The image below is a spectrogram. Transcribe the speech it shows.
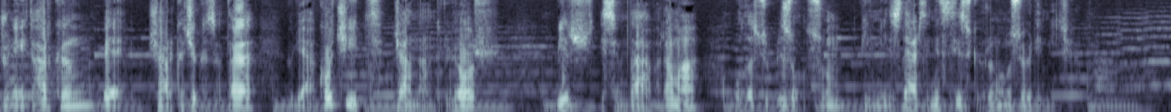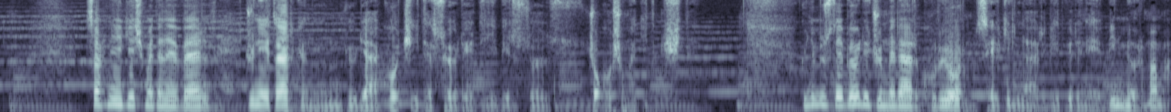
Cüneyt Arkın ve şarkıcı kızı da Hülya Koçyiğit canlandırıyor. Bir isim daha var ama o da sürpriz olsun. Filmi izlerseniz siz görün onu söylemeyeceğim. Sahneye geçmeden evvel Cüneyt Arkın'ın Hülya Koçyiğit'e söylediği bir söz çok hoşuma gitmişti. Günümüzde böyle cümleler kuruyor mu sevgililer birbirine bilmiyorum ama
